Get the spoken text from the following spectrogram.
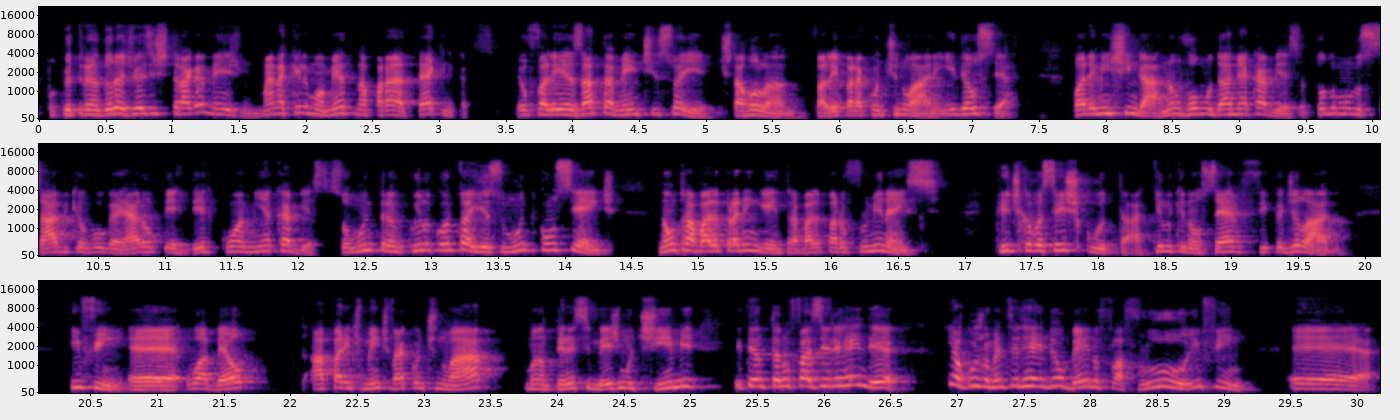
porque o treinador às vezes estraga mesmo. Mas naquele momento, na parada técnica, eu falei exatamente isso aí, está rolando. Falei para continuarem e deu certo. Podem me xingar, não vou mudar minha cabeça. Todo mundo sabe que eu vou ganhar ou perder com a minha cabeça. Sou muito tranquilo quanto a isso, muito consciente. Não trabalho para ninguém, trabalho para o Fluminense. Crítica você escuta, aquilo que não serve fica de lado. Enfim, é, o Abel aparentemente vai continuar mantendo esse mesmo time e tentando fazer ele render. Em alguns momentos ele rendeu bem no Fla-Flu, enfim. É,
